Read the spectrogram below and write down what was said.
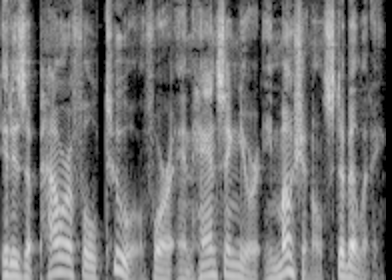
it is a powerful tool for enhancing your emotional stability.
